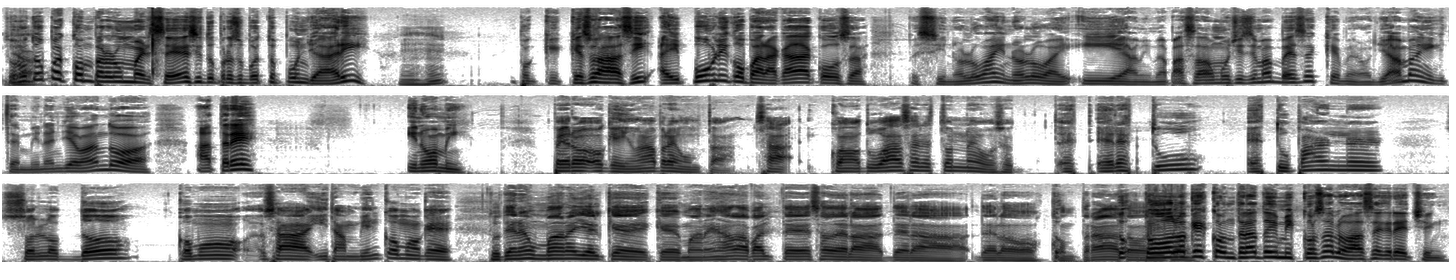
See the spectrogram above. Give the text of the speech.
Tú no te puedes comprar un Mercedes si tu presupuesto es para un Yari. Porque que eso es así, hay público para cada cosa. Pues si no lo hay, no lo hay. Y a mí me ha pasado muchísimas veces que me lo llaman y terminan llevando a, a tres y no a mí. Pero, ok, una pregunta. O sea, cuando tú vas a hacer estos negocios, ¿es- ¿eres tú? ¿Es tu partner? ¿Son los dos? ¿Cómo? O sea, y también como que... Tú tienes un manager que, que maneja la parte esa de, la, de, la, de los contratos. To- y todo lo que es contrato y mis cosas los hace Gretchen.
